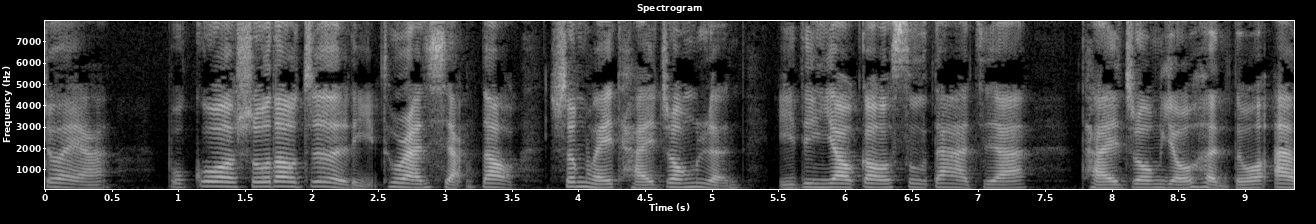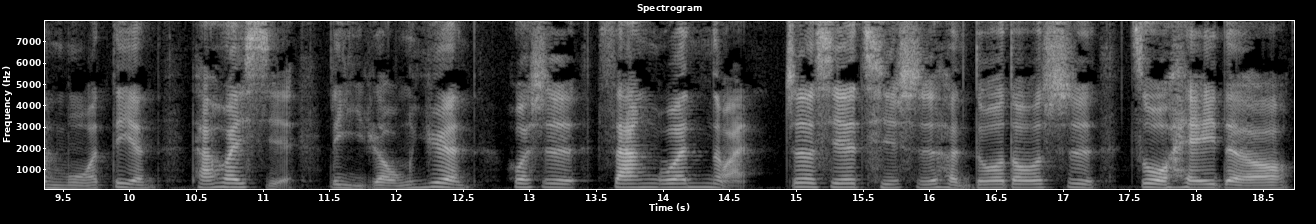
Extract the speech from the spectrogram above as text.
对啊，不过说到这里，突然想到，身为台中人。一定要告诉大家，台中有很多按摩店，他会写理容院或是三温暖，这些其实很多都是做黑的哦。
